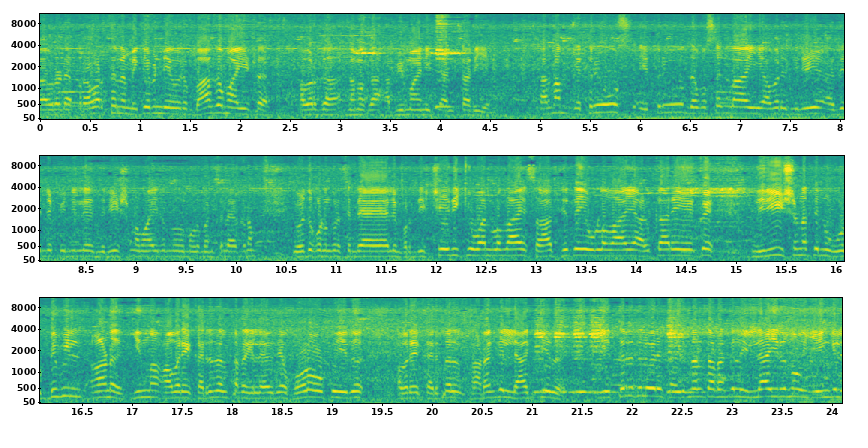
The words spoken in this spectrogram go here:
അവരുടെ പ്രവർത്തന മികവിന്റെ ഒരു ഭാഗമായിട്ട് അവർക്ക് നമുക്ക് അഭിമാനിക്കാൻ സാധിക്കും. കാരണം എത്രയോ എത്രയോ ദിവസങ്ങളായി അവർ നിരീ അതിന്റെ പിന്നിലെ നിരീക്ഷണമായിരുന്നു നമ്മൾ മനസ്സിലാക്കണം. യൂത്ത് കോൺഗ്രസിന്റെ ആയാലും പ്രതിഷേധിക്കുവാനുള്ളതായ സാധ്യതയുള്ളതായ ആൾക്കാരെയൊക്കെ നിരീക്ഷണത്തിന് ഒടുവിൽ ആണ് ഇന്ന് അവരെ കരുതൽ തടങ്കിൽ അവരെ ഫോളോ അപ്പ് ചെയ്ത് അവരെ കരുതൽ തടങ്കലിലാക്കിയത്. ഇത്തരത്തിലൊരു കരുതൽ തടങ്കൽ ഇല്ലായിരുന്നു എങ്കിൽ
